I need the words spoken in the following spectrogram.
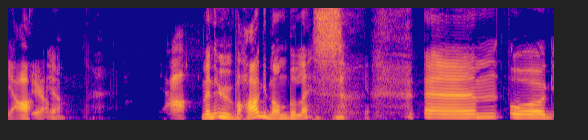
Ja. Ja. Ja. Men ubehag nonetheless. um, og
